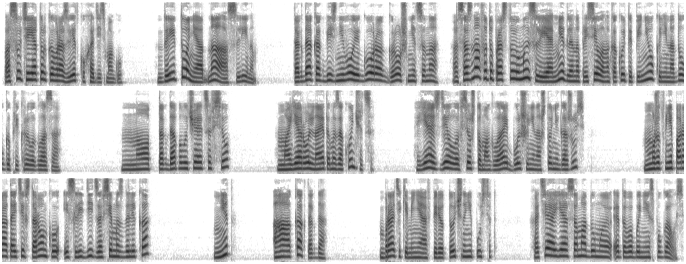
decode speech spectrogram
По сути, я только в разведку ходить могу. Да и то не одна, а с Лином. Тогда как без него и Гора грош мне цена. Осознав эту простую мысль, я медленно присела на какой-то пенек и ненадолго прикрыла глаза. Но тогда получается все. Моя роль на этом и закончится. Я сделала все, что могла, и больше ни на что не гожусь. Может, мне пора отойти в сторонку и следить за всем издалека? Нет? А как тогда? Братики меня вперед точно не пустят. Хотя я сама думаю, этого бы не испугалась.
